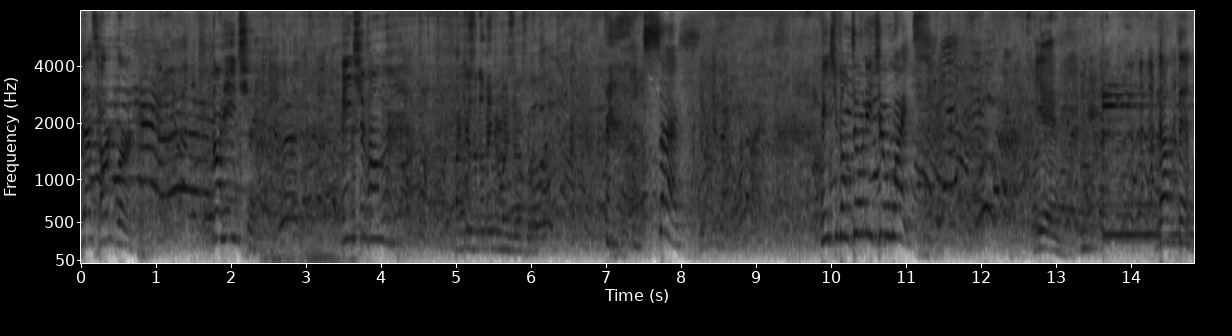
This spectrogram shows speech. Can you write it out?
That's hard work. Nog eentje. Eentje van... Maak eens aan de micro eens even. Zeg. Eentje van Tony Joe White. Yeah. Nothing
